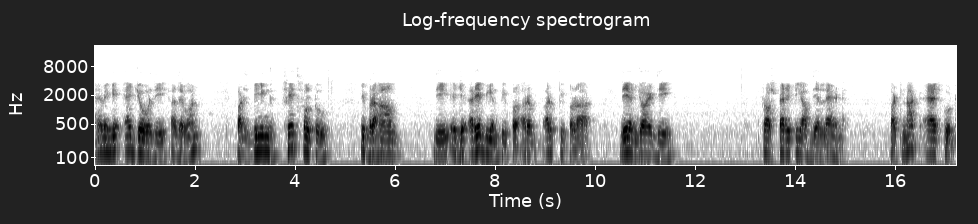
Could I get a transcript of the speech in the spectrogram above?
having an edge over the other one, but being faithful to Abraham, the Arabian people, Arab, Arab people are, they enjoyed the prosperity of their land, but not as good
